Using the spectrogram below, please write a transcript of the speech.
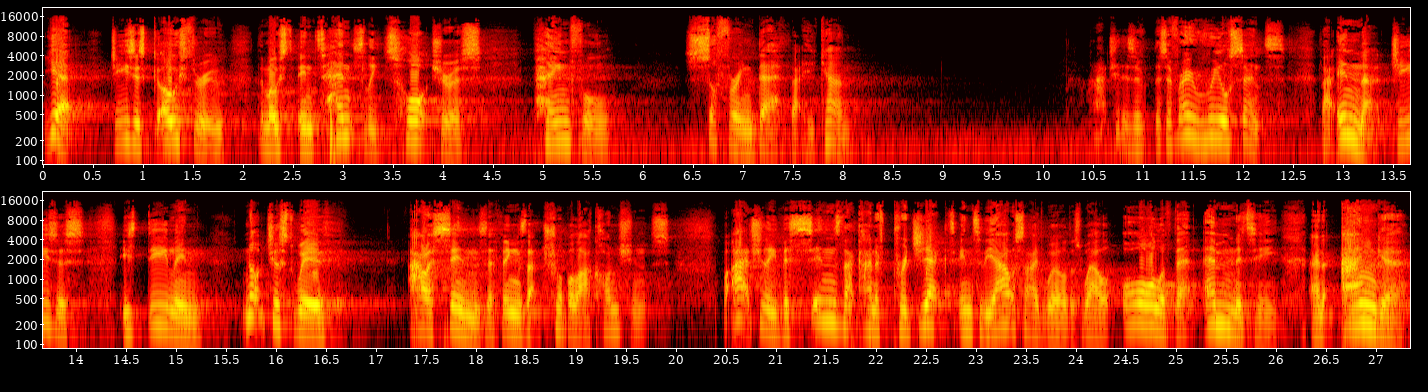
Yet, Jesus goes through the most intensely torturous, painful, suffering death that he can. And actually, there's a, there's a very real sense that in that, Jesus is dealing not just with our sins, the things that trouble our conscience, but actually the sins that kind of project into the outside world as well. All of the enmity and anger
